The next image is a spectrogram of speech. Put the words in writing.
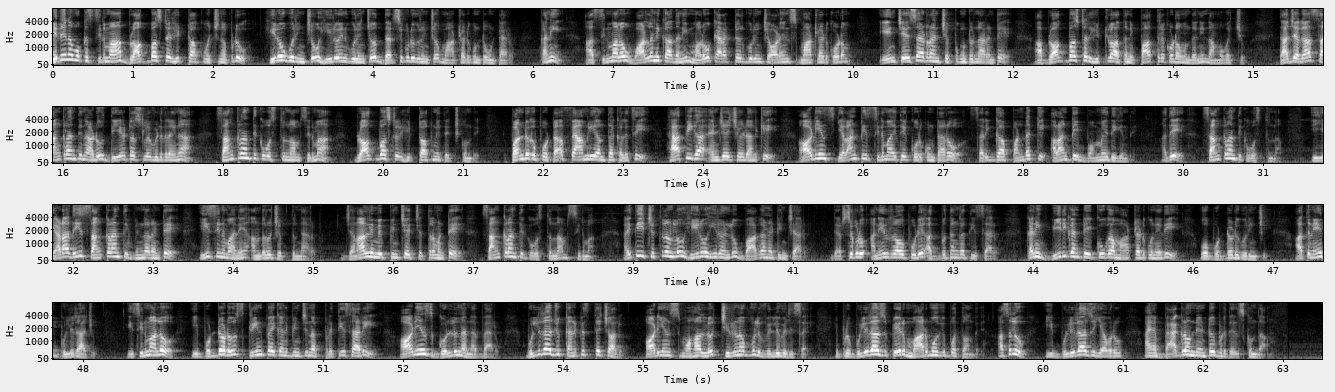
ఏదైనా ఒక cinema blockbuster hit talk వచ్చినప్పుడు హీరో గురించో హీరోయిన్ గురించో దర్శకుడి గురించో మాట్లాడుకుంటూ ఉంటారు. కానీ ఆ సినిమాలో వాళ్ళని కాదని మరో క్యారెక్టర్ గురించి ఆడియన్స్ మాట్లాడుకోవడం ఏం చేశాడరని అని చెప్పుకుంటున్నారంటే ఆ బ్లాక్ బస్టర్ హిట్లో అతని పాత్ర కూడా ఉందని నమ్మవచ్చు. తాజాగా సంక్రాంతి నాడు థియేటర్స్లో విడుదలైన సంక్రాంతికి వస్తున్నాం సినిమా బ్లాక్ బస్టర్ హిట్ టాక్ని తెచ్చుకుంది. పండుగ పూట ఫ్యామిలీ అంతా కలిసి హ్యాపీగా ఎంజాయ్ చేయడానికి ఆడియన్స్ ఎలాంటి సినిమా అయితే కోరుకుంటారో సరిగ్గా పండక్కి అలాంటి బొమ్మే దిగింది. అదే సంక్రాంతికి వస్తున్నాం. ఈ ఏడాది సంక్రాంతి విన్నర్ అంటే ఈ సినిమాని అందరూ చెప్తున్నారు. జనాల్ని మెప్పించే చిత్రం అంటే సంక్రాంతికి వస్తున్నాం సినిమా. అయితే ఈ చిత్రంలో హీరో హీరోయిన్లు బాగా నటించారు. దర్శకుడు అనిల్ రావుపూడి అద్భుతంగా తీశారు. కానీ వీరికంటే ఎక్కువగా మాట్లాడుకునేది ఓ బొడ్డోడు గురించి. అతనే బుల్లిరాజు. ఈ సినిమాలో ఈ బొడ్డోడు స్క్రీన్పై కనిపించిన ప్రతిసారి ఆడియన్స్ గొల్లున నవ్వారు. బుల్లిరాజు కనిపిస్తే చాలు. ఆడియన్స్ మొహాల్లో చిరునవ్వులు వెల్లువిరిశాయి. ఇప్పుడు బుల్లిరాజు పేరు మారుమోగిపోతోంది. అసలు ఈ బుల్లిరాజు ఎవరు? ఆయన బ్యాక్గ్రౌండ్ ఏంటో ఇప్పుడు తెలుసుకుందాం.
